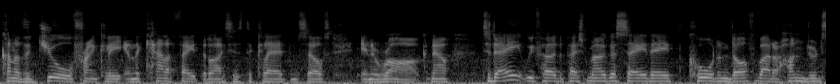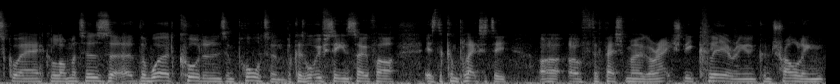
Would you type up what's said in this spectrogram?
kind of the jewel, frankly, in the caliphate that ISIS declared themselves in Iraq. Now, today we've heard the Peshmerga say they've cordoned off about 100 square kilometres. Uh, the word cordon is important because what we've seen so far is the complexity uh, of the Peshmerga are actually clearing and controlling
